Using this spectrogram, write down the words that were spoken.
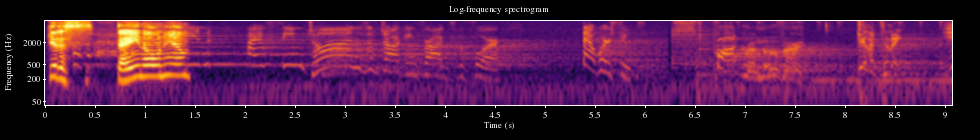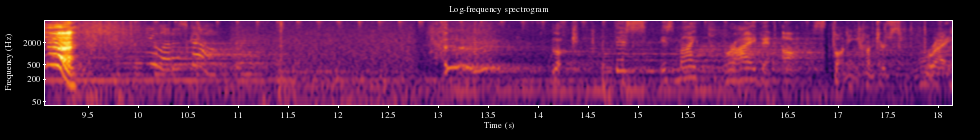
Get a stain on him? I've seen tons of talking frogs frogs before. That wear suits. Spot remover. Give it to me. Huh. You let us go. Look, this is my private office. Bunny hunter's right.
